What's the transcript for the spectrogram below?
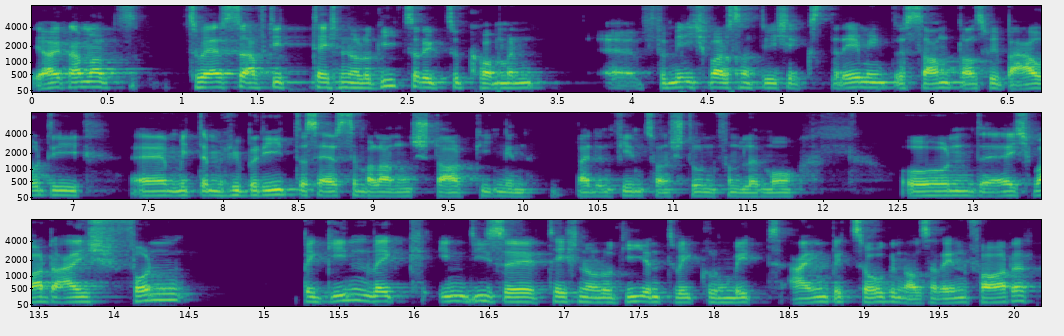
Ja, ich kann mal zuerst auf die Technologie zurückzukommen. Äh, für mich war es natürlich extrem interessant, als wir bei Audi äh, mit dem Hybrid das erste Mal an den Start gingen bei den 24 Stunden von Le Mans. Und äh, ich war da eigentlich von Beginn weg in diese Technologieentwicklung mit einbezogen als Rennfahrer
